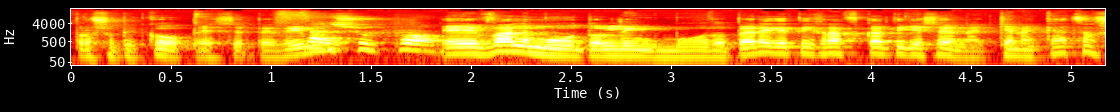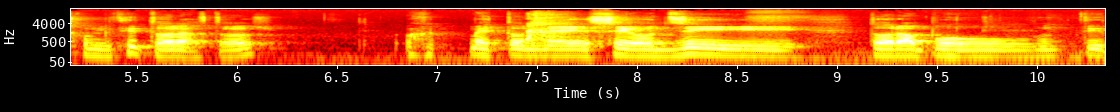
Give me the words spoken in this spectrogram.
προσωπικό πες, παιδί Θα μου. σου πω. Ε, βάλε μου το link μου εδώ πέρα γιατί γράφω κάτι για σένα. Και να κάτσει να ασχοληθεί τώρα αυτός με τον ε, SEOG τώρα που, τι-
